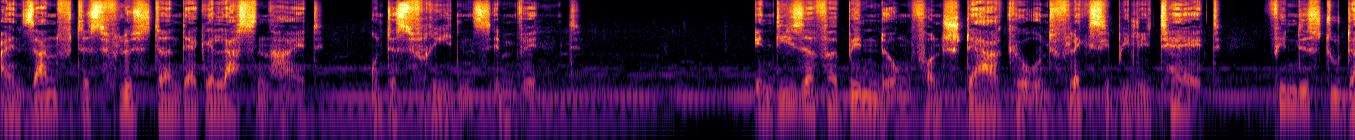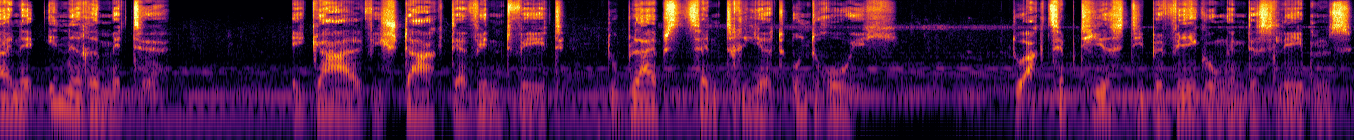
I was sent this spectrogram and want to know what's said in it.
ein sanftes Flüstern der Gelassenheit und des Friedens im Wind. In dieser Verbindung von Stärke und Flexibilität findest du deine innere Mitte. Egal wie stark der Wind weht, du bleibst zentriert und ruhig. Du akzeptierst die Bewegungen des Lebens,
